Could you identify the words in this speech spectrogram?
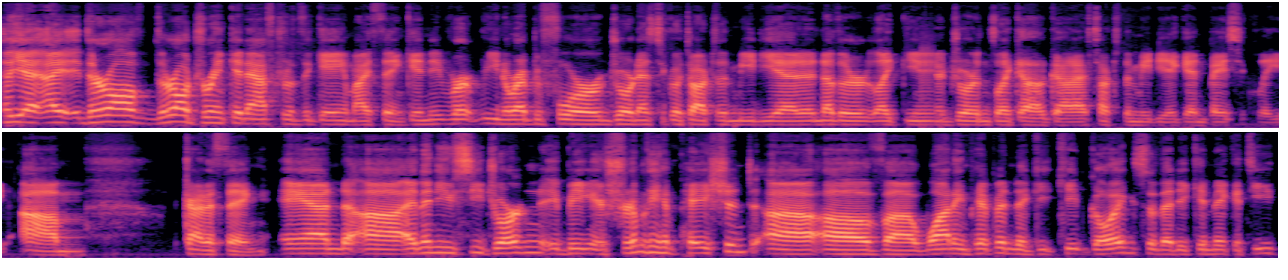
So yeah, I, they're all they're all drinking after the game, I think, and you know, right before Jordan has to go talk to the media, another like you know, Jordan's like, "Oh God, I've talked to the media again," basically, um, kind of thing, and uh, and then you see Jordan being extremely impatient uh, of uh, wanting Pippen to keep going so that he can make a tea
